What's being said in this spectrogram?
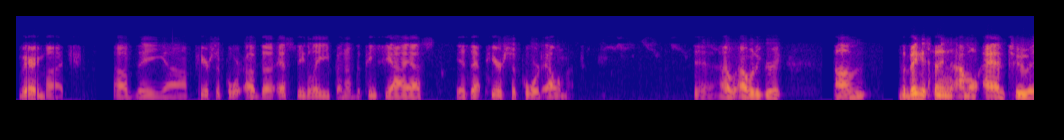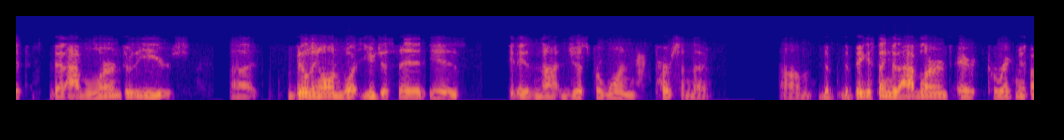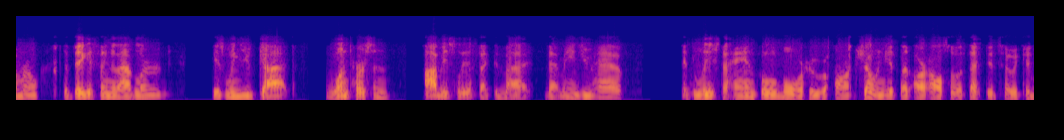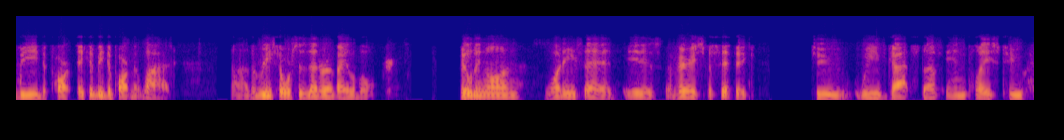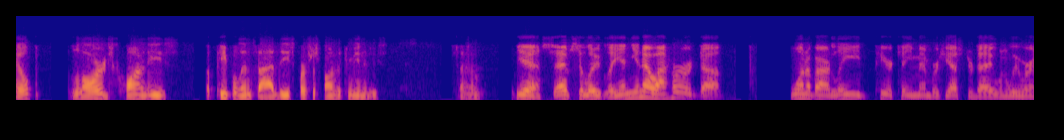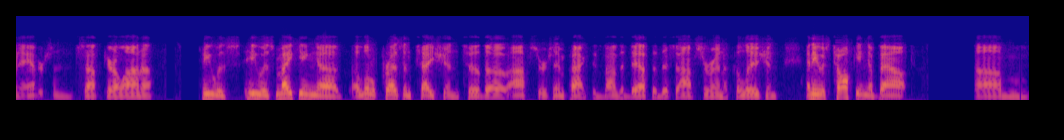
very much, of the uh, peer support of the SC Leap and of the PCIS is that peer support element. Yeah, I, I would agree. Um, the biggest thing I'm gonna add to it that I've learned through the years, uh, building on what you just said, is it is not just for one person though. Um, the the biggest thing that I've learned, Eric, correct me if I'm wrong. The biggest thing that I've learned is when you've got one person obviously affected by it, that means you have at least a handful more who aren't showing it but are also affected. So it could be depart it could be department wide. Uh, the resources that are available, building on what he said, is very specific to we've got stuff in place to help large quantities of people inside these first responder communities. So Yes, absolutely. And you know, I heard uh, one of our lead peer team members yesterday when we were in Anderson, South Carolina. He was he was making a, a little presentation to the officers impacted by the death of this officer in a collision, and he was talking about um,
